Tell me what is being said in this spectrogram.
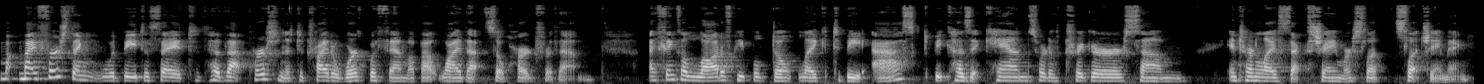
my, first thing would be to say to, to that person is to try to work with them about why that's so hard for them. I think a lot of people don't like to be asked because it can sort of trigger some internalized sex shame or slut, slut shaming.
